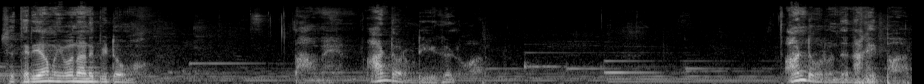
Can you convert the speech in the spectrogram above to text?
சரி தெரியாம இவன் அனுப்பிட்டோமோ? ஆமே ஆண்டவர் அப்படி இகழ்வார். ஆண்டவர் வந்து நகைப்பார்.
